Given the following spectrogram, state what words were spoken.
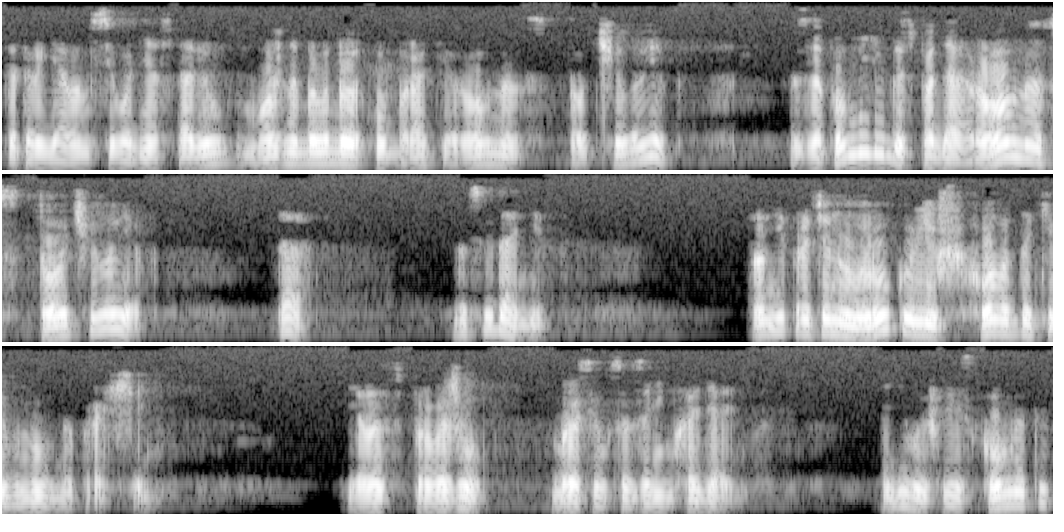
который я вам сегодня оставил, можно было бы убрать ровно 100 человек. Запомните, господа, ровно 100 человек. Да. До свидания. Он не протянул руку, лишь холодно кивнул на прощание. «Я вас провожу», — бросился за ним хозяин. Они вышли из комнаты.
